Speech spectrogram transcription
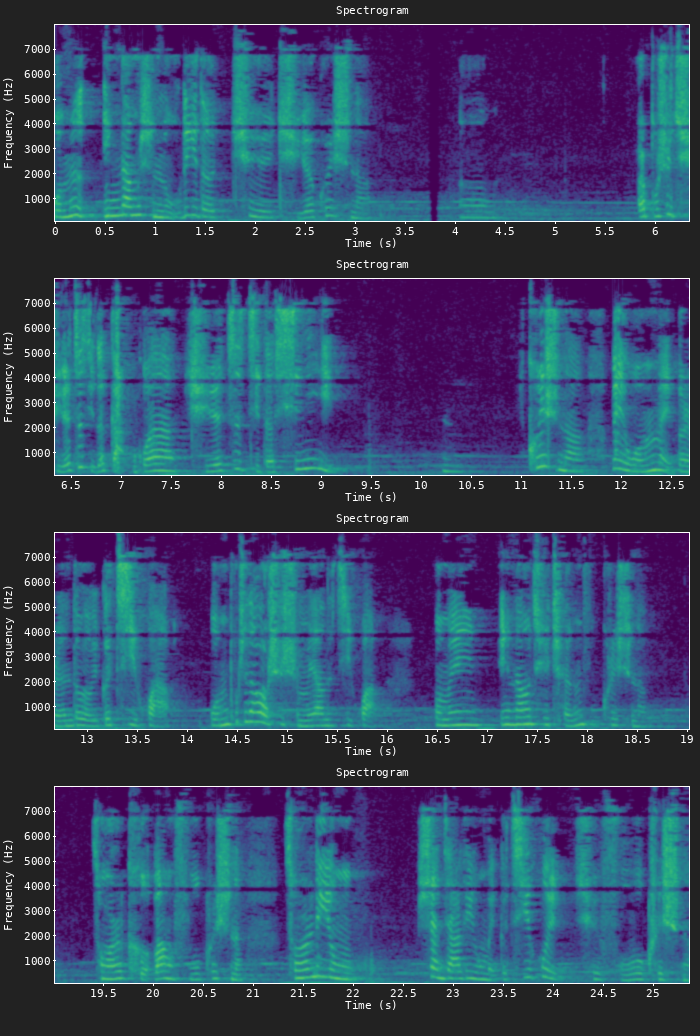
我们应当是努力的去取悦 Krishna，嗯，而不是取悦自己的感官，取悦自己的心意。嗯，Krishna 为我们每个人都有一个计划，我们不知道是什么样的计划，我们应当去臣服 Krishna，从而渴望服务 Krishna，从而利用善加利用每个机会去服务 Krishna。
